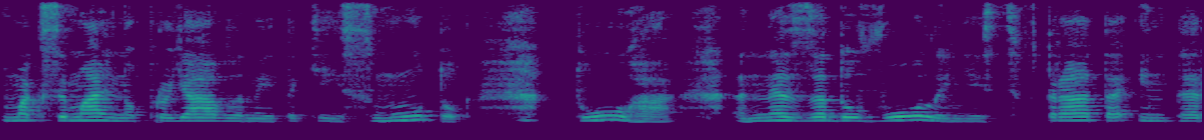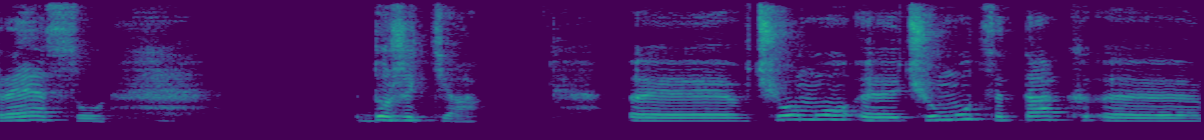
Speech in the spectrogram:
максимально проявлений такий смуток, туга, незадоволеність, втрата інтересу до життя. Е, В чому, е, чому, це так, е,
